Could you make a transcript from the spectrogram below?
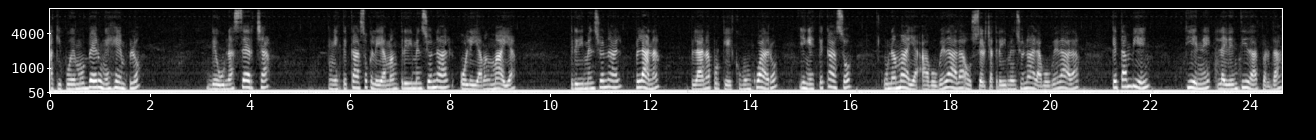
Aquí podemos ver un ejemplo de una cercha, en este caso que le llaman tridimensional o le llaman malla, tridimensional, plana, plana porque es como un cuadro, y en este caso una malla abovedada o cercha tridimensional abovedada que también tiene la identidad, ¿verdad?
